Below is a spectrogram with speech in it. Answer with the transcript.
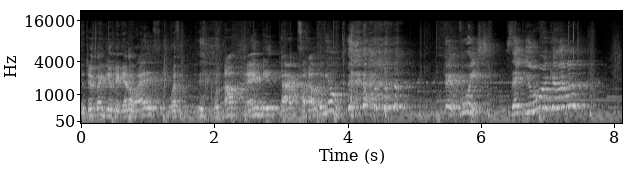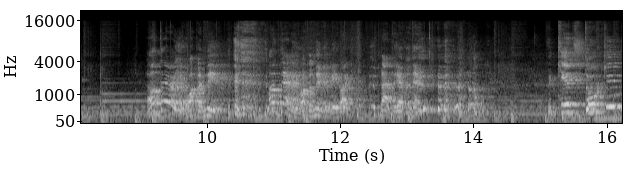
Did you think you could get away with, with not paying me back for helping you? That voice. Is that you, my god? How dare you up and leave? How dare you up and leave me like that the other day? The cat's talking?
